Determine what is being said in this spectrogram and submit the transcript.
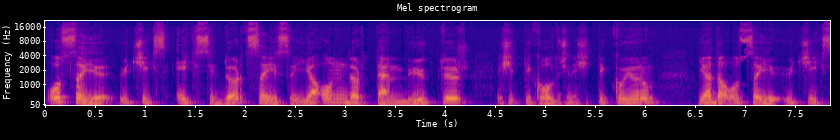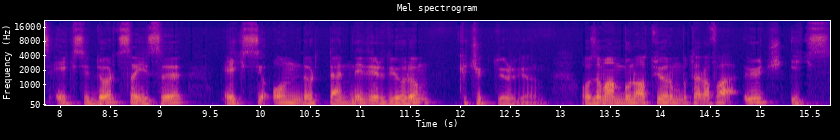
o sayı 3x eksi 4 sayısı ya 14'ten büyüktür eşitlik olduğu için eşitlik koyuyorum ya da o sayı 3x eksi 4 sayısı eksi 14'ten nedir diyorum küçüktür diyorum. O zaman bunu atıyorum bu tarafa 3x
